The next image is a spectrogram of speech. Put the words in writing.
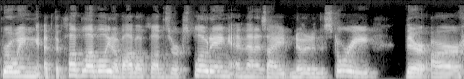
growing at the club level. You know, volleyball clubs are exploding. And then, as I noted in the story, there are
